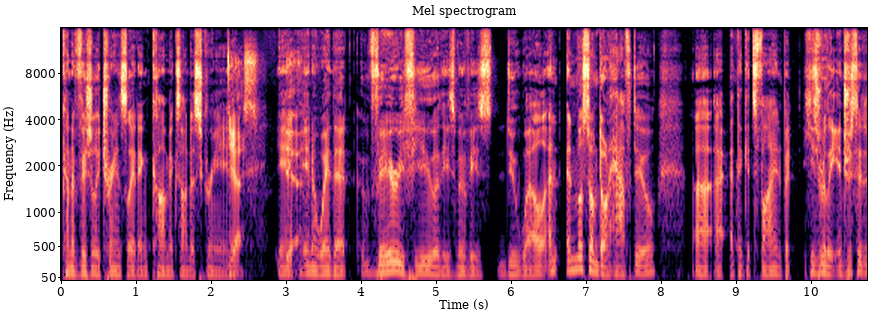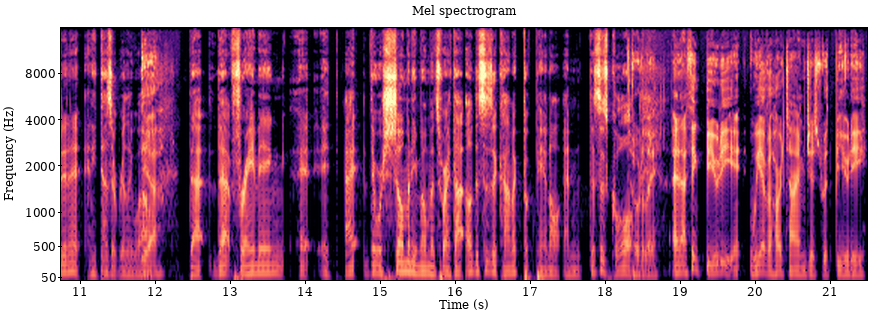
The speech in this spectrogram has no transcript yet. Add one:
kind of visually translating comics onto screen. yes, In, yeah. in a way that very few of these movies do well, and and most of them don't have to. Uh, I, I think it's fine, but he's really interested in it, and he does it really well. Yeah. That that framing, it, it I there were so many moments where I thought, oh, this is a comic book panel, and this is cool. Totally. And I think beauty, we have a hard time just with beauty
